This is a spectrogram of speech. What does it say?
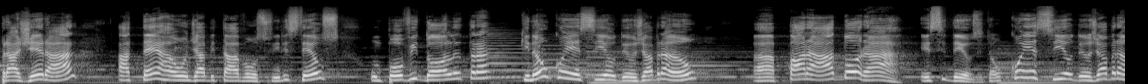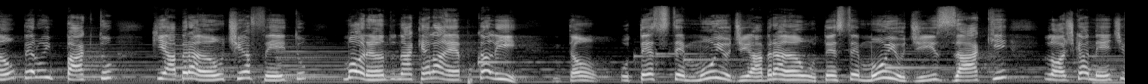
para Gerar, a terra onde habitavam os filisteus, um povo idólatra que não conhecia o Deus de Abraão, ah, para adorar esse Deus. Então, conhecia o Deus de Abraão pelo impacto que Abraão tinha feito morando naquela época ali. Então, o testemunho de Abraão, o testemunho de Isaac, logicamente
